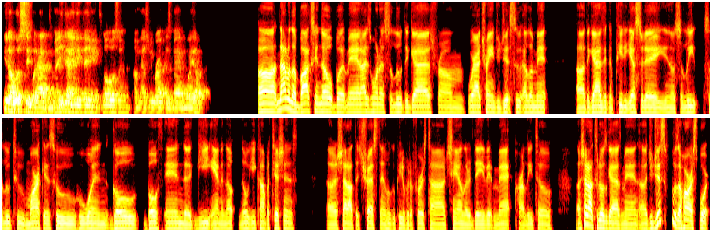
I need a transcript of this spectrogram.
you know, we'll see what happens, man. You got anything in closing um, as we wrap this bad boy up? Uh, not on the boxing note, but man, I just want to salute the guys from where I trained jujitsu element. Uh, the guys that competed yesterday, you know, salute salute to Marcus who who won gold both in the gi and the no, no gi competitions. Uh, shout out to Treston who competed for the first time, Chandler, David, Matt, Carlito, uh, shout out to those guys, man. Uh, jiu-jitsu was a hard sport.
